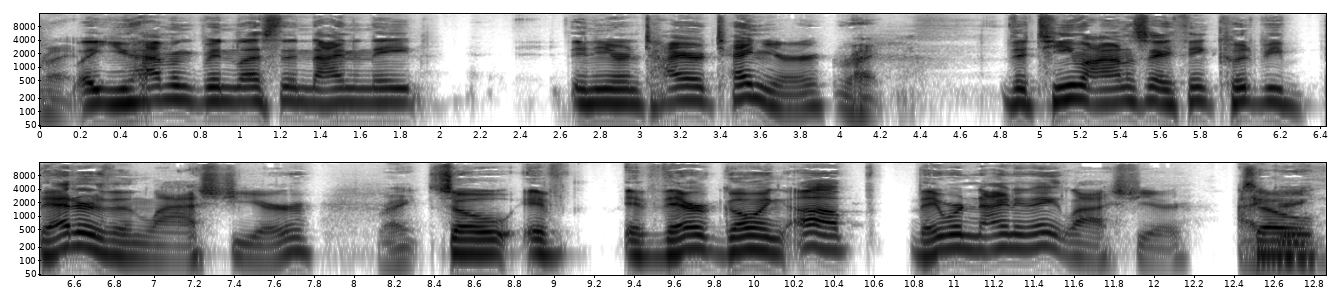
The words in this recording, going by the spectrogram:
Right. Like you haven't been less than nine and eight in your entire tenure. Right. The team, I honestly, I think could be better than last year. Right. So if if they're going up, they were nine and eight last year. I so agree.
